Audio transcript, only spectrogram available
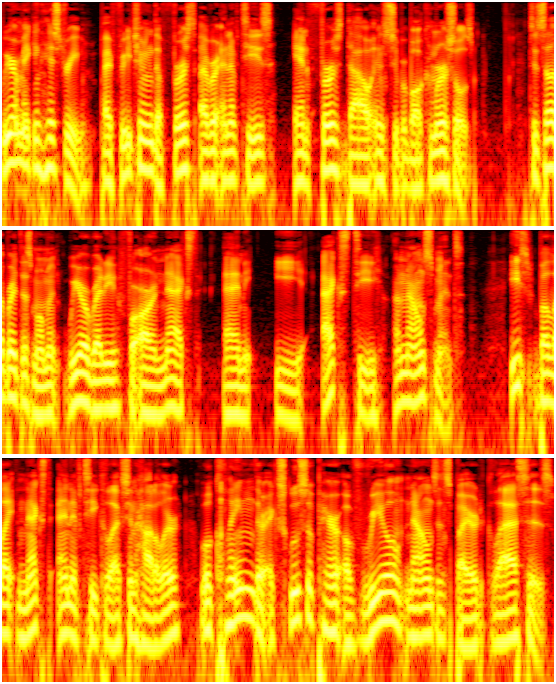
We are making history by featuring the first ever NFTs and first DAO in Super Bowl commercials. To celebrate this moment, we are ready for our next NEXT announcement. Each Bud Light Next NFT collection hodler will claim their exclusive pair of real nouns inspired glasses.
